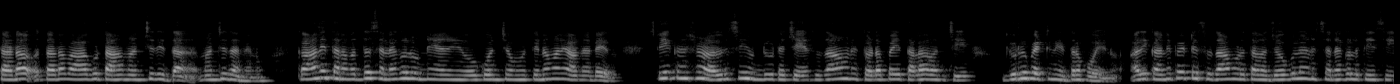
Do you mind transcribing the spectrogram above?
తడ తడవాగుట మంచిది మంచిదనెను. కాని తన వద్ద శనగలు ఉన్నాయని కొంచెము తినమని అనలేదు. శ్రీకృష్ణుడు అలసి ఉండుట చే సుధాముని తొడపై తల వంచి గురు పెట్టి నిద్రపోయాను. అది కనిపెట్టి సుధాముడు తన జోబులను శనగలు తీసి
